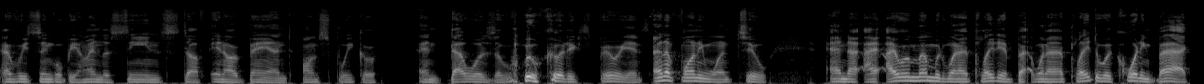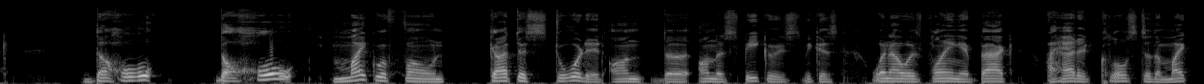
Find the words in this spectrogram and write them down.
every single behind the scenes stuff in our band on Spreaker and that was a real good experience and a funny one too. And I, I remembered when I played it back when I played the recording back, the whole the whole microphone got distorted on the on the speakers because when I was playing it back, I had it close to the mic.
